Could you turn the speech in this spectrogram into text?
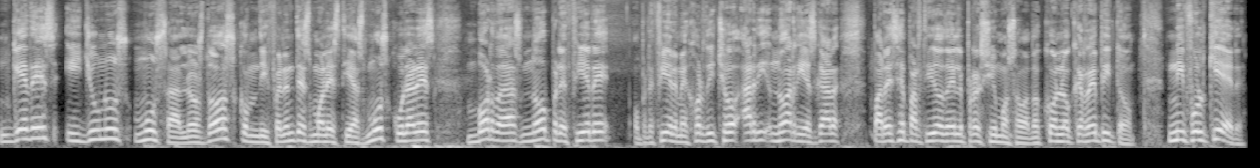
Guedes y Yunus Musa, los dos con diferentes molestias musculares. Bordas no prefiere o prefiere, mejor dicho, no arriesgar para ese partido del próximo sábado. Con lo que repito, ni Fulquier,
